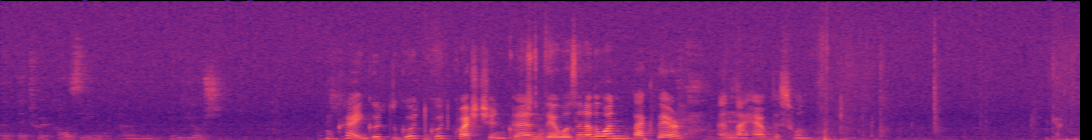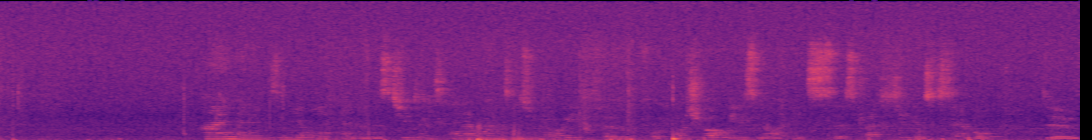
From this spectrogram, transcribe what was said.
uh, that we're causing um, in the ocean. Okay, good, good, good question. Great and stuff. there was another one back there, and I have this one. Fossil name is Amelia, and I'm a student. And I wanted to know if uh, for Portugal is not it's uh, strategic and sustainable to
